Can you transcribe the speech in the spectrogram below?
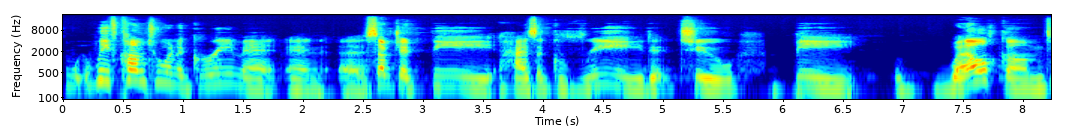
we've come to an agreement, and uh, subject B has agreed to be welcomed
